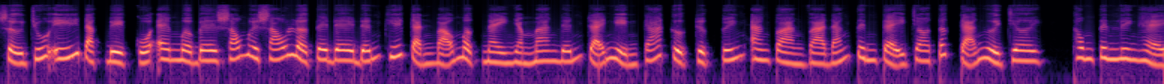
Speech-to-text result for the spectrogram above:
Sự chú ý đặc biệt của MB66 LTD đến khía cạnh bảo mật này nhằm mang đến trải nghiệm cá cược trực tuyến an toàn và đáng tin cậy cho tất cả người chơi. Thông tin liên hệ,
